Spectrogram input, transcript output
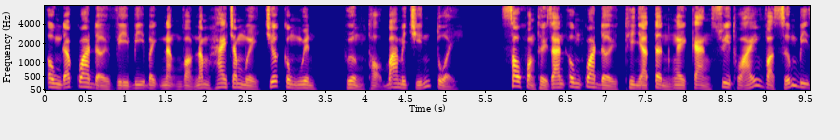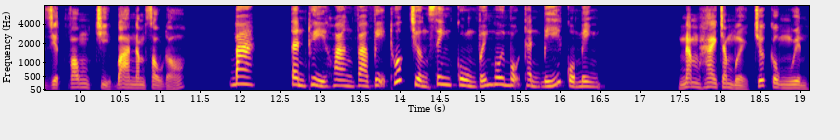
Ông đã qua đời vì bị bệnh nặng vào năm 210 trước công nguyên, hưởng thọ 39 tuổi. Sau khoảng thời gian ông qua đời thì nhà Tần ngày càng suy thoái và sớm bị diệt vong chỉ 3 năm sau đó. 3. Tần Thủy Hoàng và vị thuốc trường sinh cùng với ngôi mộ thần bí của mình. Năm 210 trước công nguyên,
